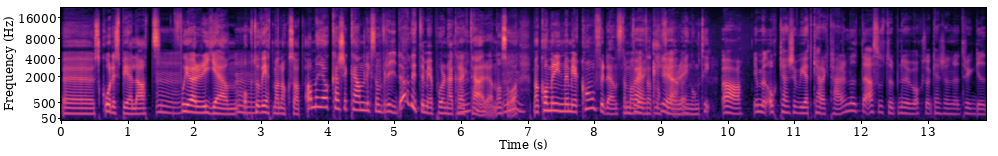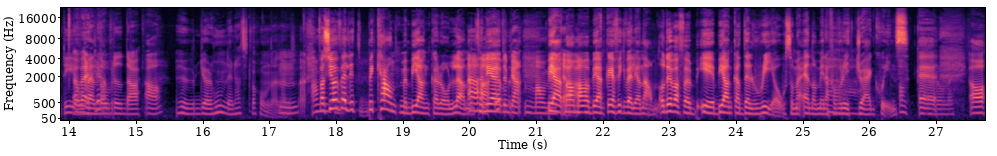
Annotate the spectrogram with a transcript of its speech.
eh, skådespelat, Mm. få göra det igen och då vet man också att ja, men jag kanske kan liksom vrida lite mer på den här karaktären och så. Man kommer in med mer confidence när man vet att man får Mm. Verkligen. göra det en gång till. Ja, ja men och kanske vet karaktären lite, alltså typ nu också kanske en trygg i det Ja, och verkligen. vända och vrida. Ja. Hur gör hon i den här situationen? Mm. Fast jag är väldigt bekant med Bianca-rollen. Aha, för när jag, inte Bian- mamma Bia- Bianca. mamma. Bianca, jag fick välja namn och det var för eh, Bianca Del Rio som är en av mina favorit drag queens. Gud, Eh. Ja,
